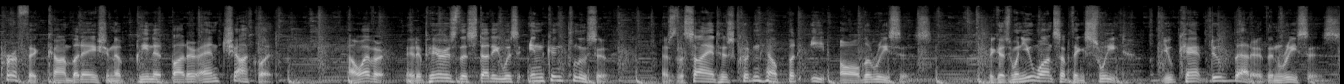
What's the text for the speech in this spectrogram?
perfect combination of peanut butter and chocolate. However, it appears the study was inconclusive, as the scientists couldn't help but eat all the Reese's. Because when you want something sweet, you can't do better than Reese's.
